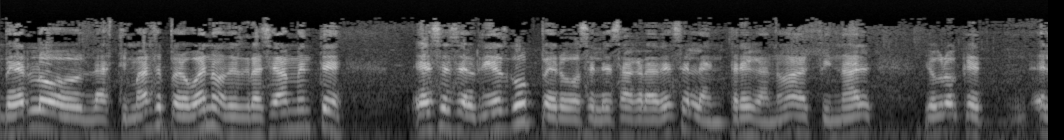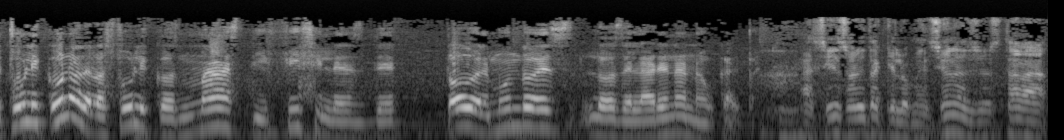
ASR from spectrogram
verlo lastimarse, pero bueno, desgraciadamente ese es el riesgo, pero se les agradece la entrega, ¿no? Al final, yo creo que el público, uno de los públicos más difíciles de todo el mundo es los de la Arena Naucalpan. Así es, ahorita que lo mencionas, yo estaba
